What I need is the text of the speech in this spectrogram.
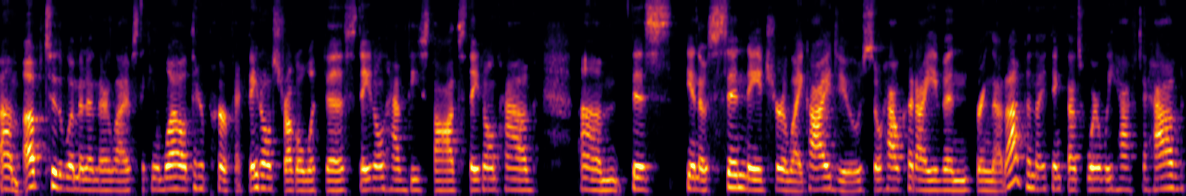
um, up to the women in their lives thinking, well, they're perfect. They don't struggle with this. They don't have these thoughts. They don't have um, this, you know, sin nature like I do. So how could I even bring that up? And I think that's where we have to have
